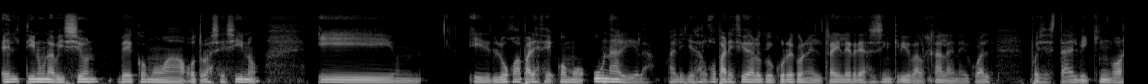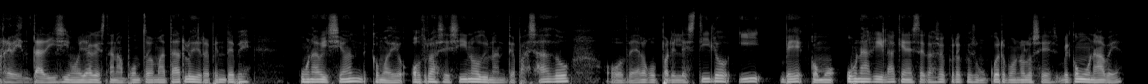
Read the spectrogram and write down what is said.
él tiene una visión, ve como a otro asesino y, y luego aparece como un águila, ¿vale? Y es algo parecido a lo que ocurre con el tráiler de Assassin's Creed Valhalla, en el cual pues está el vikingo reventadísimo ya que están a punto de matarlo y de repente ve una visión como de otro asesino de un antepasado o de algo por el estilo y ve como un águila, que en este caso creo que es un cuervo, no lo sé, ve como un ave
